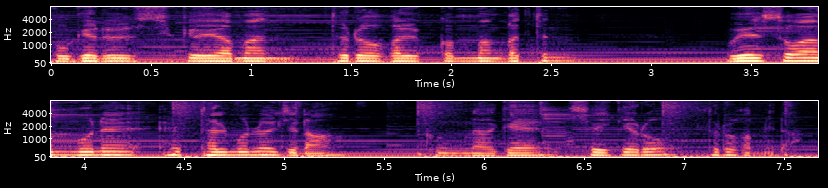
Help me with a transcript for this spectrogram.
고개를 숙여야만 들어갈 것만 같은 왜소한 문의 해탈문을 지나 극락의 세계로 들어갑니다.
